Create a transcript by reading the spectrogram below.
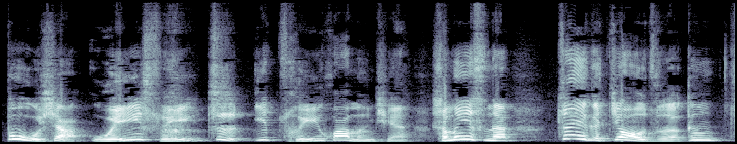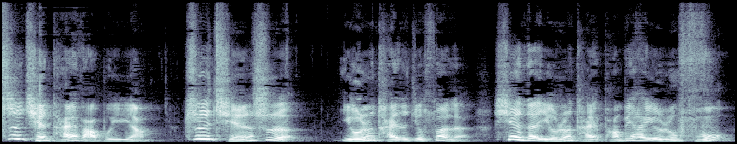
部下围随至一垂花门前。什么意思呢？这个轿子跟之前抬法不一样，之前是有人抬着就算了，现在有人抬，旁边还有人扶。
